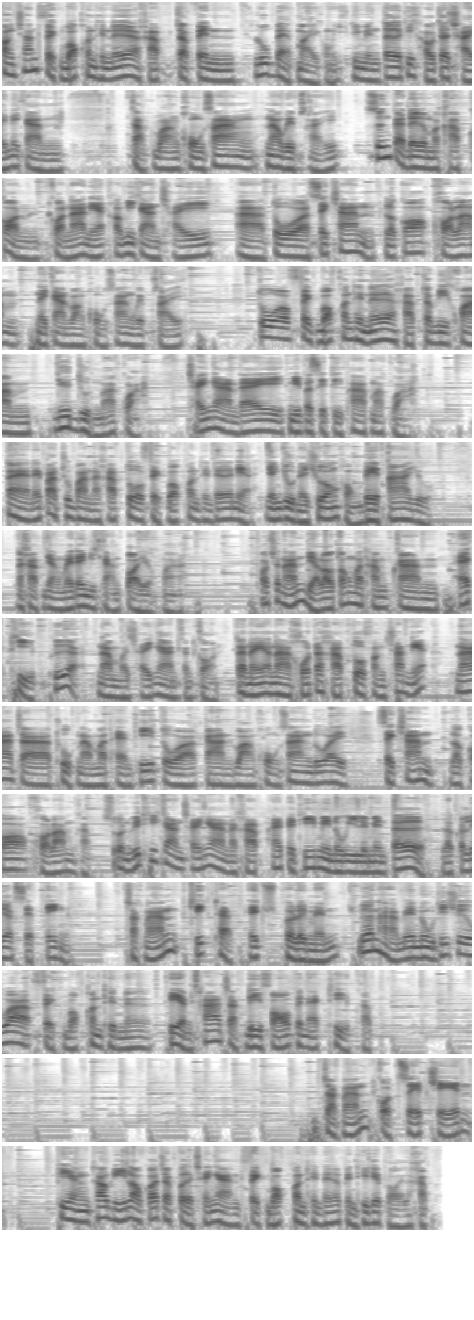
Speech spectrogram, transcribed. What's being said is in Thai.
ฟังก์ชัน f a k e Box Container อะครับ จะเป็นรูปแบบใหม่ของ Elementor ที่เขาจะใช้ในการจัดวางโครงสร้างหน้าเว็บไซต์ ซึ่งแต่เดิมครับก่อนก่อนหน้านี้เขามีการใช้ตัว Section แล้วก็คอลัมน์ในการวางโครงสร้างเว็บไซต์ ตัว f a k e Box Container อะครับ จะมีความยืดหยุ่นมากกว่า ใช้งานได้มีประสิทธิภาพมากกว่า แต่ในปัจจุบันนะครับตัว f a k e Box Container เนี่ยยังอยู่ในช่วงของเบต้าอยู่ นะครับยังไม่ได้มีการปล่อยออกมา เพราะฉะนั้นเดี๋ยวเราต้องมาทำการ Active เพื่อนำมาใช้งานกันก่อน แต่ในอนาคตนะครับตัวฟังก์ชันเนี้ยน่าจะถูกนำมาแทนที่ตัวการวางโครงสร้างด้วย Section แล้วก็คอลัมน์ครับ ส่วนวิธีการใช้งานนะครับ ให้ไปที่เมนู Elementor แล้วก็เลือก Setting จากนั้นคลิกแท็บ Experiment เลื่อนหาเมนูที่ชื่อว่า Fake Box Container เปลี่ยนค่าจาก Default เป็น Active ครับ จากนั้นกด Save Change เพียงเท่านี้เราก็จะเปิดใช้งาน Fake Box Container เป็นที่เรียบร้อยแล้วครับ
